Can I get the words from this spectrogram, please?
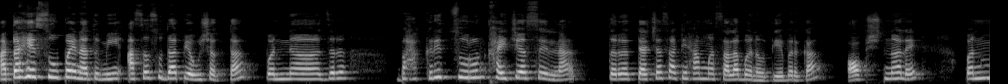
आता हे सूप आहे ना तुम्ही असं सुद्धा पिऊ शकता. पण जर भाकरी चुरून खायची असेल ना तर त्याच्यासाठी हा मसाला बनवते बरं का. ऑप्शनल आहे. पण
